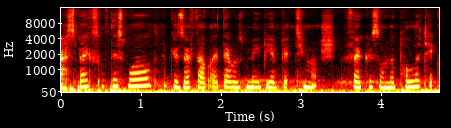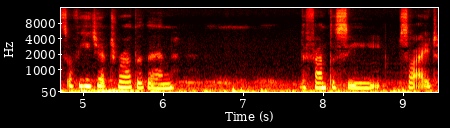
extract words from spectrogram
aspects of this world because I felt like there was maybe a bit too much focus on the politics of Egypt rather than the fantasy side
